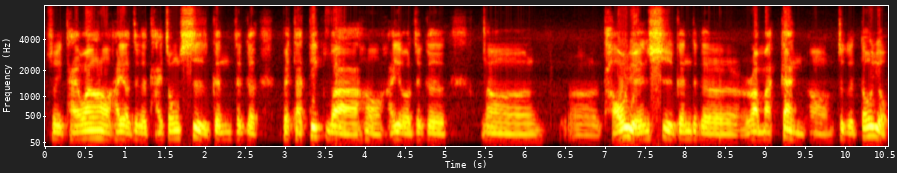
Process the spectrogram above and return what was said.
所以台湾哈，还有这个台中市跟这个 Betadikva 哈，还有这个呃呃桃园市跟这个 Ramagan 哦，这个都有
